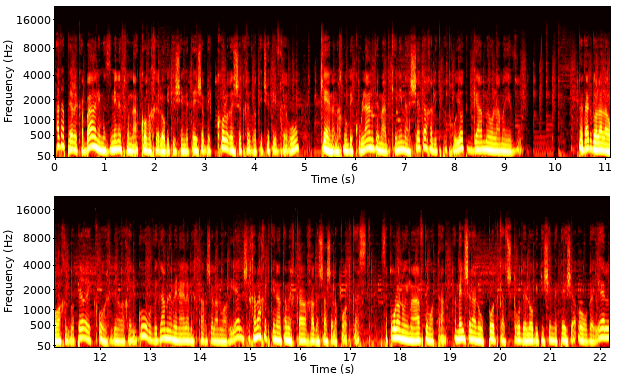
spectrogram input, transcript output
עד הפרק הבא אני מזמין אתכם לעקוב אחרי לובי 99 בכל רשת חברתית שתבחרו. כן, אנחנו בכולן ומעדכנים מהשטח על התפתחויות גם מעולם היבוא. תודה גדולה לאורחת בפרק, עורך דין רחל גור, וגם למנהל המחקר שלנו אריאל, שחנך את פינת המחקר החדשה של הפודקאסט. ספרו לנו אם אהבתם אותה. המייל שלנו הוא פודקאסט שטרודל לובי 99 אורגייל,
